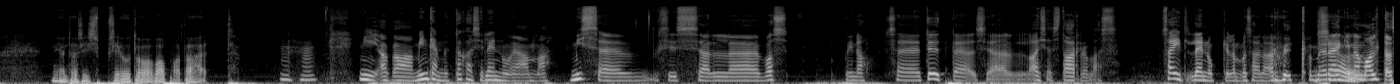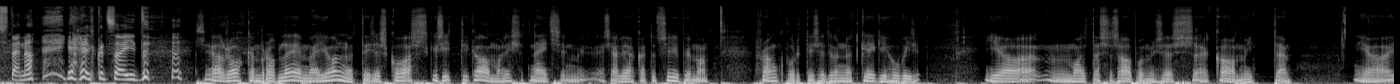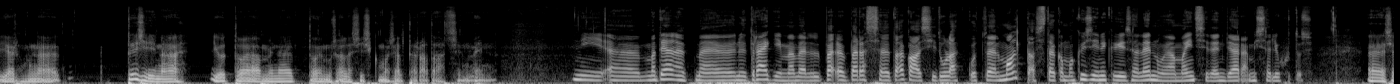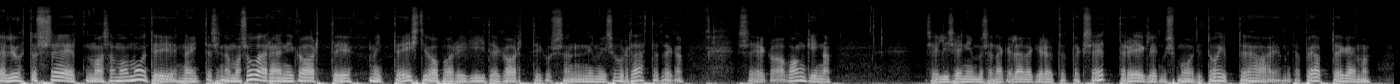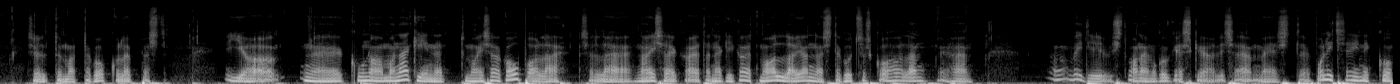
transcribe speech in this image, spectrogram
nii-öelda siis pseudovaba tahet mm. -hmm. nii, aga mingem nüüd tagasi lennujaama, mis siis seal äh, vas-, või noh, see töötaja seal asjast arvas? said lennukile, ma saan aru ikka, me seal... räägime Maltast täna järelikult said seal rohkem probleeme ei olnud, teises kohas küsiti ka, ma lihtsalt näitasin, seal ei hakatud süübima. Frankfurtis ei tundnud keegi huvi ja Maltasse saabumises ka mitte. Ja järgmine tõsine jutuajamine toimus alles siis, kui ma sealt ära tahtsin minna. Nii, äh, ma tean, et me nüüd räägime veel pärast tagasitulekut veel Maltast, aga ma küsin ikkagi selle lennujaama intsidendi ära, mis seal juhtus? Äh, seal juhtus see, et ma samamoodi näitasin oma suverääni kaarti, mitte Eesti Vabariigi ID-kaarti, kus on nimi suurtähtedega, seega vangina, sellise inimesena, kellele kirjutatakse ette reeglid, mismoodi tohib teha ja mida peab tegema, sõltumata kokkuleppest ja äh, kuna ma nägin, et ma ei saa kaubale selle naisega ja ta nägi ka, et ma alla ei anna, siis ta kutsus kohale ühe veidi vist vanema kui keskealise meest politseiniku,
